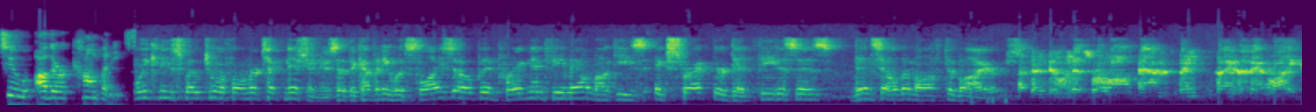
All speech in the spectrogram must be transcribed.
to other companies. Wink News spoke to a former technician who said the company would slice open pregnant female monkeys, extract their dead fetuses, then sell them off to buyers. I've been doing this for a long time and seen some things I didn't like.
